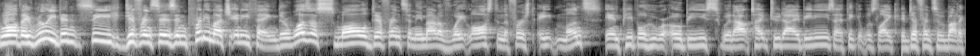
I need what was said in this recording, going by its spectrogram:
Well, they really didn't see differences in pretty much anything. There was a small difference in the amount of weight lost in the first eight months in people who were obese without type 2 diabetes. I think it was like a difference of about a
